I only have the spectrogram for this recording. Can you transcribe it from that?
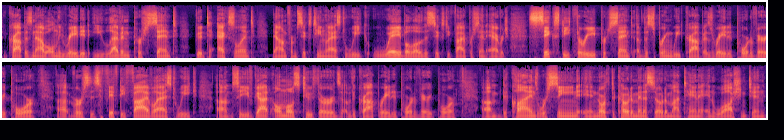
The crop is now only rated 11% good to excellent, down from 16 last week, way below the 65% average. 63% of the spring wheat crop is rated poor to very poor uh, versus 55 last week. Um, so you've got almost two thirds of the crop rated poor to very poor. Um, declines were seen in North Dakota, Minnesota, Montana, and Washington.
